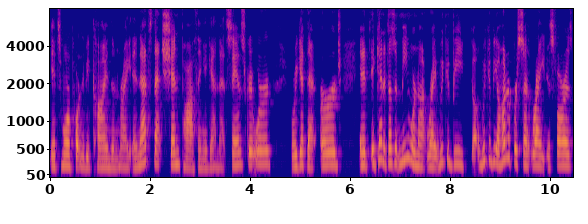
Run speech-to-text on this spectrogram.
it's more important to be kind than right and that's that shenpa thing again that sanskrit word where we get that urge and it, again it doesn't mean we're not right we could be uh, we could be 100% right as far as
